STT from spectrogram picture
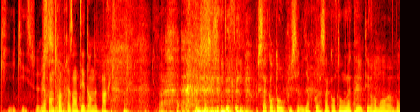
qui, qui se sentent représentées dans notre marque. Voilà. 50 ans ou plus, ça veut dire quoi 50 ans, là, t'es es vraiment. Euh, bon,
